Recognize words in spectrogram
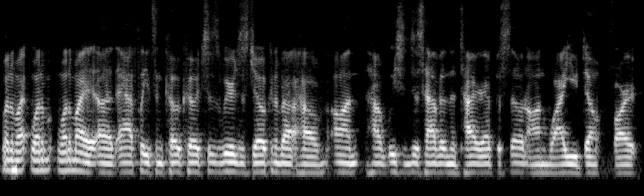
one of my one of, one of my uh, athletes and co-coaches. We were just joking about how on how we should just have an entire episode on why you don't fart.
